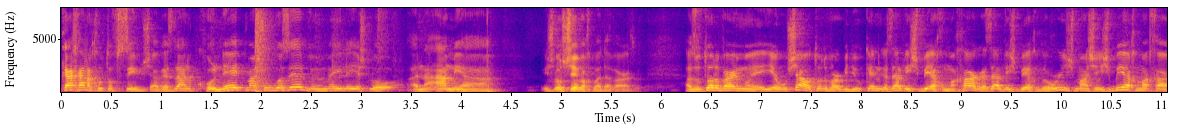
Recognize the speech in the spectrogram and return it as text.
ככה אנחנו תופסים, שהגזלן קונה את מה שהוא גוזל, וממילא יש לו הנאה מה... יש לו שבח בדבר הזה. אז אותו דבר עם ירושה, אותו דבר בדיוק, כן? גזל והשביח הוא מכר, גזל והשביח והוריש, מה שהשביח מכר,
